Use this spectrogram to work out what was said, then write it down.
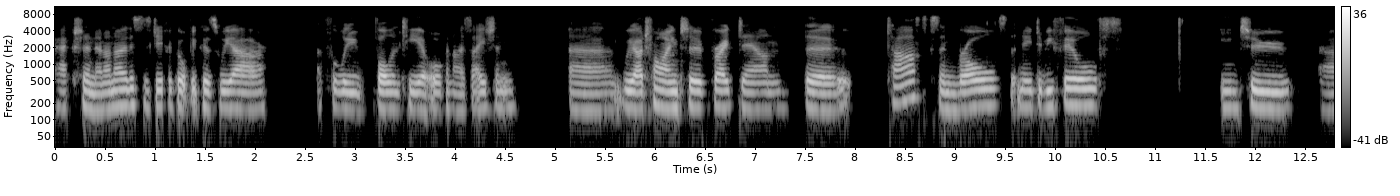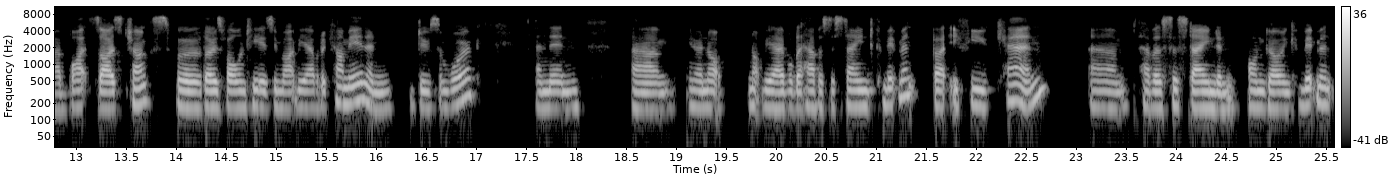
action. And I know this is difficult because we are a fully volunteer organisation. Uh, we are trying to break down the tasks and roles that need to be filled into uh, bite-sized chunks for those volunteers who might be able to come in and do some work and then um, you know not not be able to have a sustained commitment but if you can um, have a sustained and ongoing commitment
